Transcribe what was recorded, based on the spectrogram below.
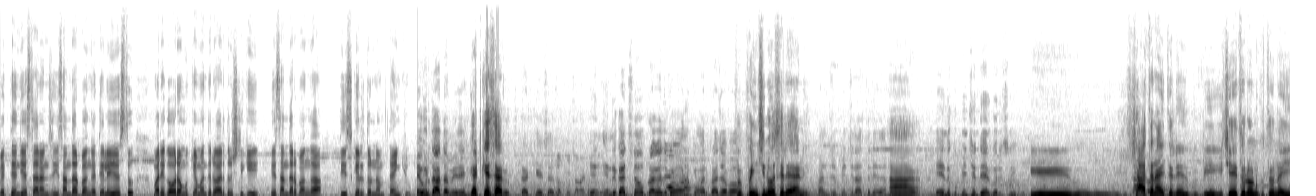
వ్యక్తం చేస్తారని ఈ సందర్భంగా తెలియజేస్తూ మరి గౌరవ ముఖ్యమంత్రి వారి దృష్టికి ఈ సందర్భంగా తీసుకెళ్తున్నాం థ్యాంక్ యూ ఎవరు తాత మీది గట్కేశారు గట్కేశారు ఎందుకు వచ్చినావు ప్రగతి భవన్కి మరి ప్రజాభవన్ పింఛన్ వస్తలేదని పింఛన్ వస్తలేదని ఎందుకు పింఛన్ దేని గురించి నీకు ఈ శాతం అయితే లేదు ఈ చేతులు వణుకుతున్నాయి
